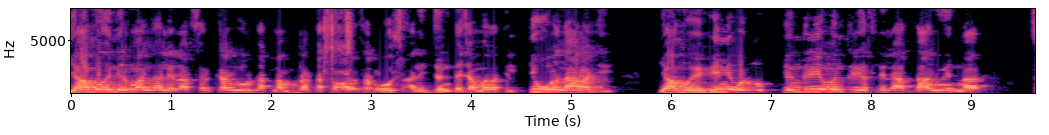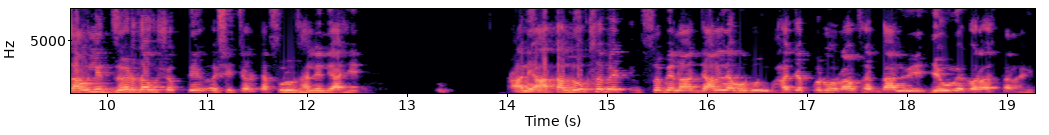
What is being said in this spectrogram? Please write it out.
यामुळे निर्माण झालेला सरकार विरोधातला मराठा समाजाचा रोष आणि जनतेच्या मनातील तीव्र नाराजी यामुळे ही निवडणूक केंद्रीय मंत्री असलेल्या दानवेंना चांगली जड जाऊ शकते अशी चर्चा सुरू झालेली आहे. आणि आता लोकसभे सभेला जालन्यामधून भाजपकडून रावसाहेब दानवे हे उमेदवार असणार आहेत.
